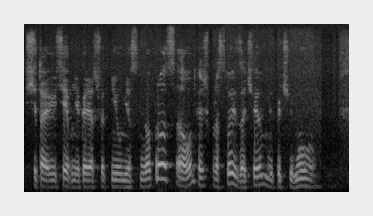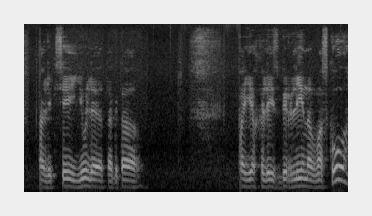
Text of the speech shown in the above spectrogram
считаю, все мне говорят, что это неуместный вопрос, а он, конечно, простой, зачем и почему Алексей и Юлия тогда поехали из Берлина в Москву,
